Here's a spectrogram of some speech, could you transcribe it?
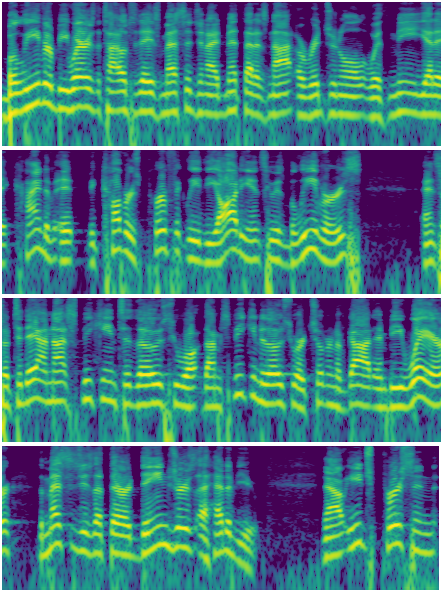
Believer beware is the title of today's message, and I admit that is not original with me, yet it kind of it, it covers perfectly the audience who is believers and so today I'm not speaking to those who are, I'm speaking to those who are children of God. And beware, the message is that there are dangers ahead of you. Now, each person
